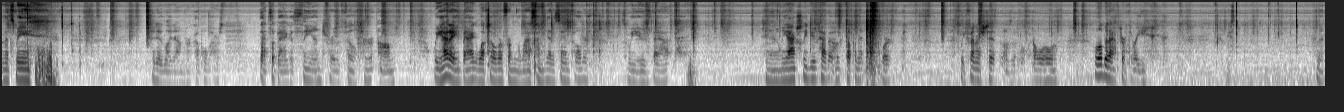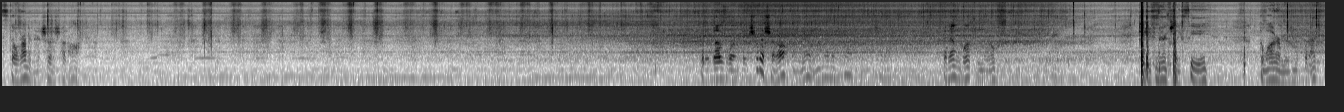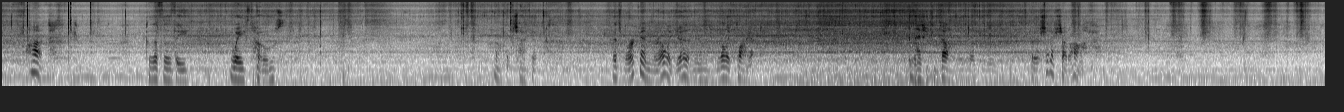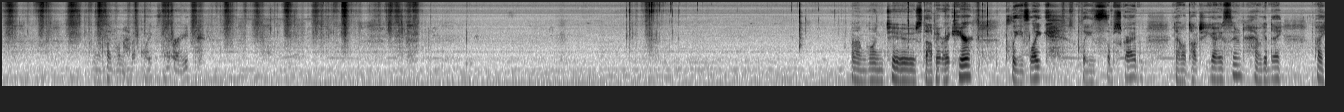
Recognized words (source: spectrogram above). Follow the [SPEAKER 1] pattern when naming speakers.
[SPEAKER 1] everyone, it's me. I did lie down for a couple of hours. That's a bag of sand for the filter. Um, we had a bag left over from the last time we had a sand filter, so we used that. And we actually do have it hooked up and it does work. We finished it a little, a little bit after three. And it's still running. It should have shut off. But it does work. It should have shut off by now. It is working now. So you can actually see the water movement. But I thought, because this is the waste hose. I'll have to check it. It's working really good and really quiet. As you can tell. But it should have shut off. Unless I don't have it quite set right. But I'm going to stop it right here. Please like, please subscribe. And I'll talk to you guys soon. Have a good day. Bye.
